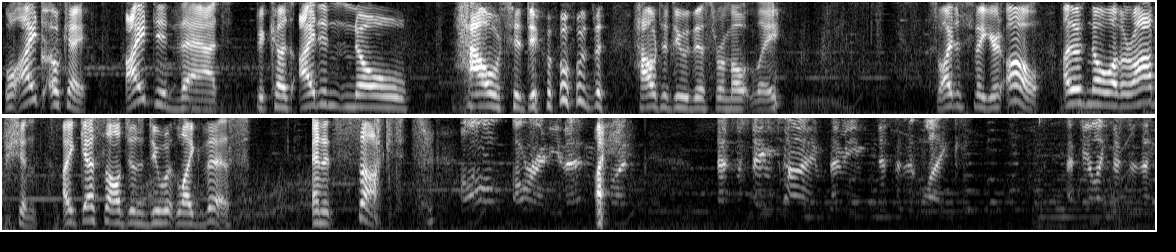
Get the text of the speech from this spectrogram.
Well, I okay. I did that because I didn't know how to do the, how to do this remotely. So I just figured, oh, there's no other option. I guess I'll just do it like this. And it sucked. Well, alrighty then. I- But at the same time, I mean, this isn't like. I feel like this isn't,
